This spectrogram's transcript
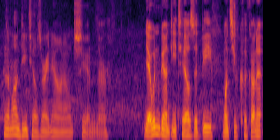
Because I'm on details right now and I don't see it in there. Yeah, it wouldn't be on details. It'd be once you click on it,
